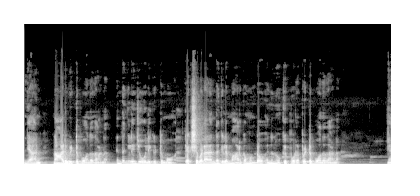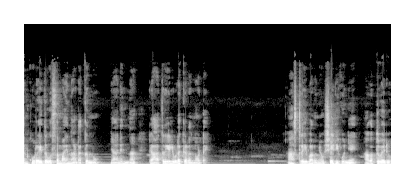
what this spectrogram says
ഞാൻ നാട് വിട്ടു പോകുന്നതാണ്. എന്തെങ്കിലും ജോലി കിട്ടുമോ? രക്ഷപ്പെടാൻ എന്തെങ്കിലും മാർഗമുണ്ടോ എന്ന് നോക്കി പുറപ്പെട്ടു പോകുന്നതാണ്. ഞാൻ കുറേ ദിവസമായി നടക്കുന്നു. ഞാൻ ഇന്ന് രാത്രിയിൽ ഇവിടെ കിടന്നോട്ടെ. ആ സ്ത്രീ പറഞ്ഞു ശരി കുഞ്ഞെ അകത്തു വരൂ.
